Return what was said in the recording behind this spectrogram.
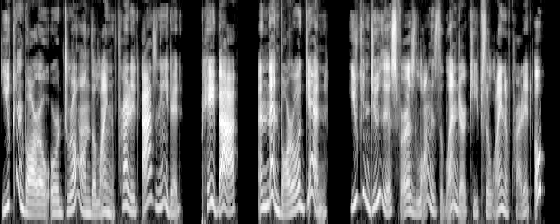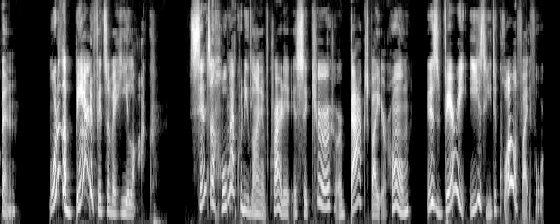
you can borrow or draw on the line of credit as needed, pay back, and then borrow again. You can do this for as long as the lender keeps the line of credit open. What are the benefits of a HELOC? Since a home equity line of credit is secured or backed by your home, it is very easy to qualify for.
